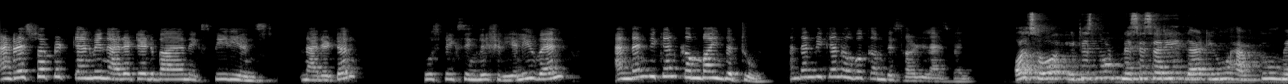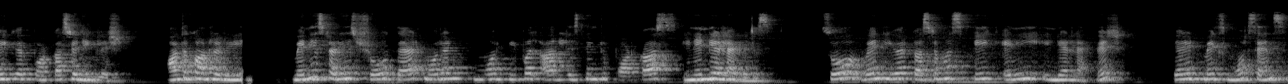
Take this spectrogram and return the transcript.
and rest of it can be narrated by an experienced narrator who speaks english really well and then we can combine the two and then we can overcome this hurdle as well also it is not necessary that you have to make your podcast in english on the contrary many studies show that more and more people are listening to podcasts in indian languages so when your customers speak any Indian language, then it makes more sense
